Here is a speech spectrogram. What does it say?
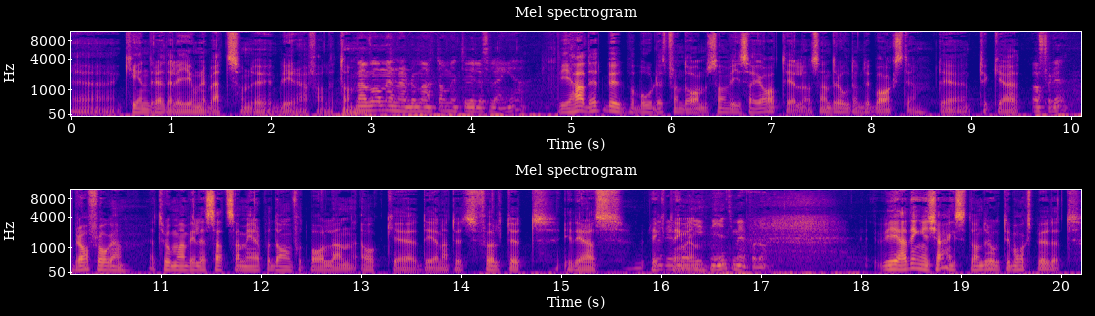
eh, Kindred eller Unibet som det blir i det här fallet. Då. Men vad menar du med att de inte ville förlänga? Vi hade ett bud på bordet från dem som vi sa ja till och sen drog de tillbaka det. Det tycker jag Varför det? Bra fråga. Jag tror man ville satsa mer på damfotbollen och eh, det är naturligtvis fullt ut i deras riktning. Men det gick ni inte med på då? Vi hade ingen chans. De drog tillbaka budet.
